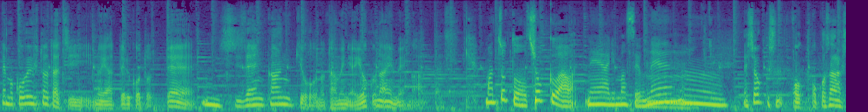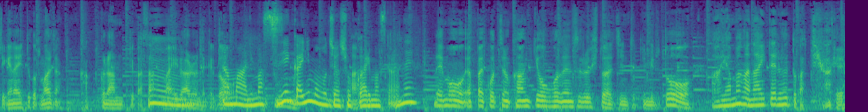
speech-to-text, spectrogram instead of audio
でもこういう人たちのやってることって、うん。自然環境のためには良くない面があったりするまあちょっとショックはねありますよね。ううん。んでショックしお起こさなくちゃいけないってこともあるじゃん。か乱っていうかさ、うん。まあいろいろあるんだけど、あまああります。自然界にももちろんショックありますからね。でもやっぱりこっちの環境を保全する人たちにとってみるとあ山が泣いてるとかっていうわけよ。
